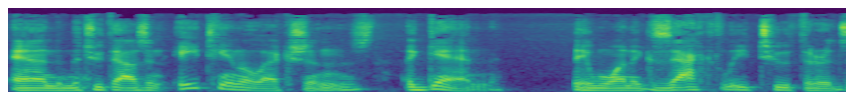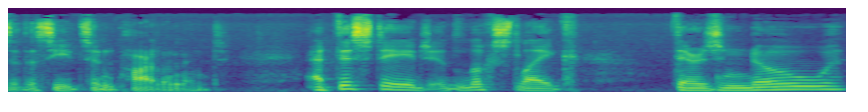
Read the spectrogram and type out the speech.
And in the 2018 elections, again, they won exactly two thirds of the seats in parliament. At this stage, it looks like there's no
